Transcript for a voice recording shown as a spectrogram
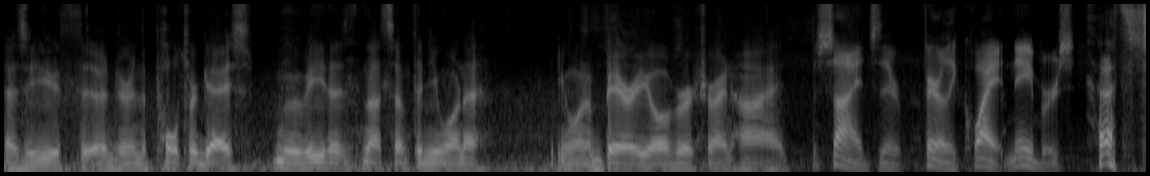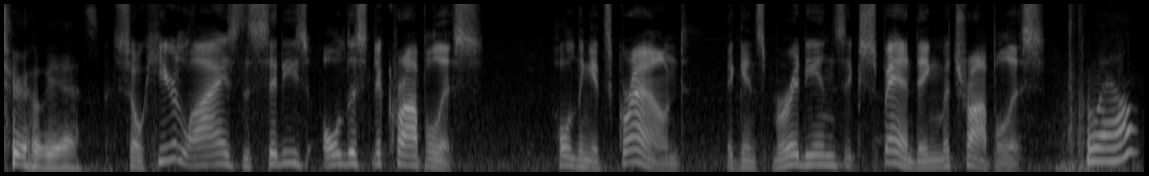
as a youth uh, during the Poltergeist movie, it's not something you want to you want to bury over or try and hide. Besides, they're fairly quiet neighbors. That's true, yes. So here lies the city's oldest necropolis, holding its ground against Meridian's expanding metropolis. Well,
